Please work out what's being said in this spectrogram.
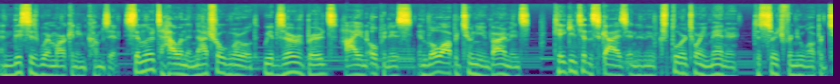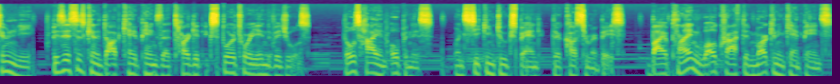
And this is where marketing comes in. Similar to how in the natural world, we observe birds high in openness in low opportunity environments, taking to the skies in an exploratory manner to search for new opportunity, businesses can adopt campaigns that target exploratory individuals, those high in openness, when seeking to expand their customer base. By applying well crafted marketing campaigns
